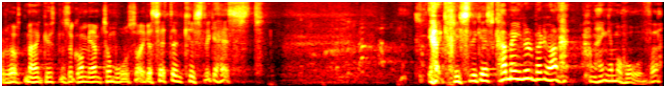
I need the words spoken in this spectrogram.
Har du hørt med gutten som kom hjem til mor og sa jeg har sett en kristelig hest? Ja, Kristelig hest? Hva mener du med det? Han, henger med hodet.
